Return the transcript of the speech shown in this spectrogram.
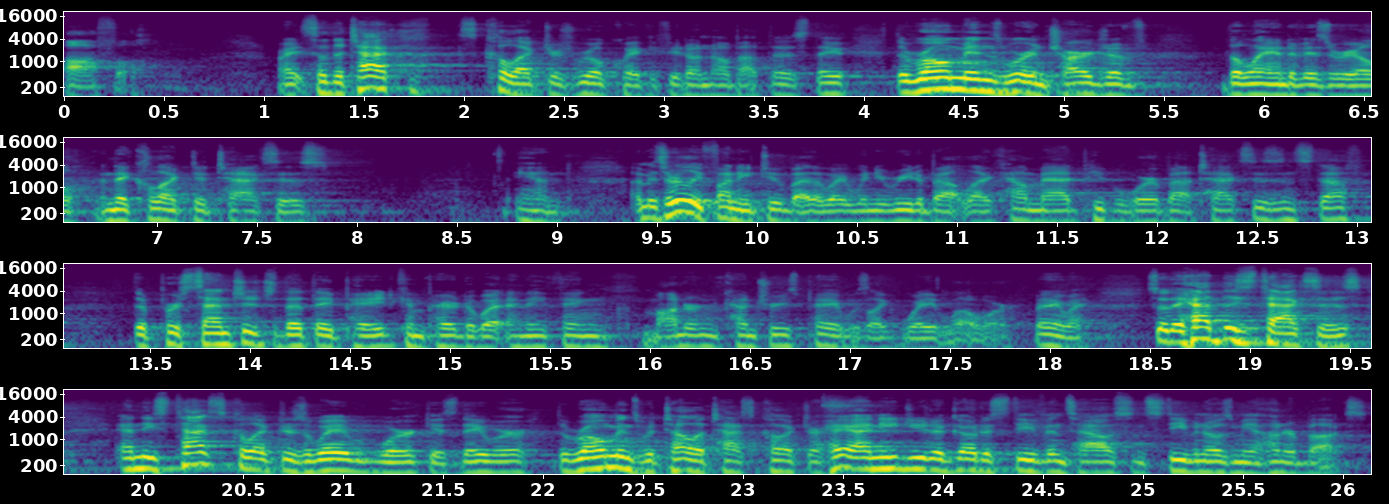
awful, right? So the tax collectors, real quick, if you don't know about this, they, the Romans were in charge of the land of Israel, and they collected taxes. And I mean, it's really funny too, by the way, when you read about like how mad people were about taxes and stuff the percentage that they paid compared to what anything modern countries pay was like way lower. But anyway, so they had these taxes, and these tax collectors, the way it would work is they were, the Romans would tell a tax collector, hey, I need you to go to Stephen's house, and Stephen owes me 100 bucks,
